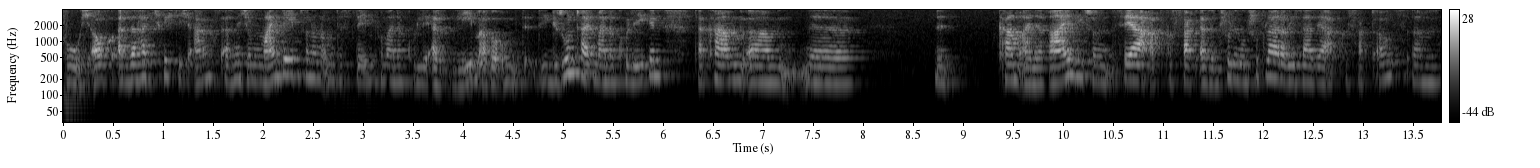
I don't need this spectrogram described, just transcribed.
wo ich auch, also da hatte ich richtig Angst, also nicht um mein Leben, sondern um das Leben von meiner Kollegin, also Leben, aber um die Gesundheit meiner Kollegin. Da kam ähm, eine, eine, kam eine rein, die schon sehr abgefuckt, also Entschuldigung, Schublade, aber die sah sehr abgefuckt aus. Ähm,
